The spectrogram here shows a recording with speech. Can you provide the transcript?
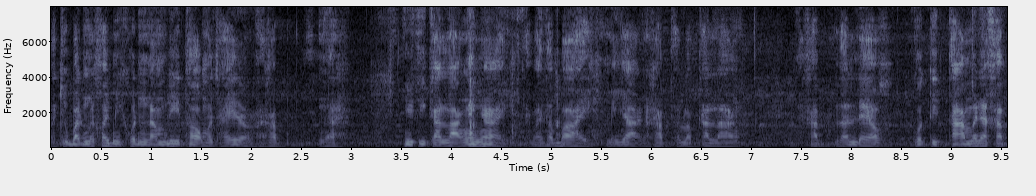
ปัจจุบันไม่ค่อยมีคนนำรีดทองมาใช้หรอกนะครับนะวิธีการล้างง่ายๆสบายๆไม่ยากนะครับสำหรับการล้างนะครับ แล้วแล้วกดติดตามไว้นะครับ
